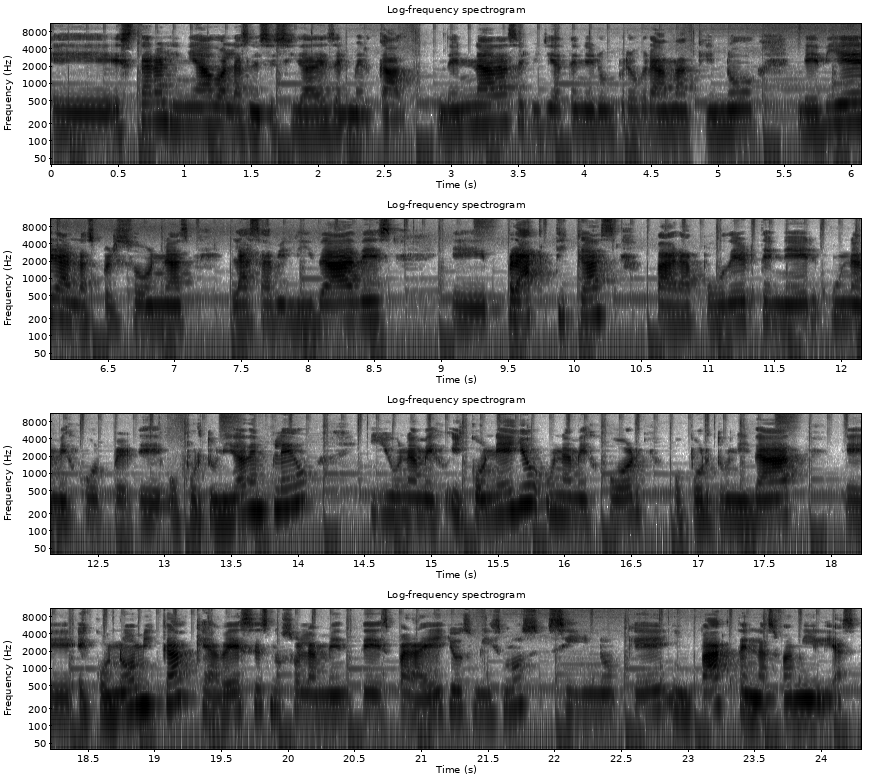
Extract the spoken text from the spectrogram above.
eh, estar alineado a las necesidades del mercado. De nada serviría tener un programa que no le diera a las personas las habilidades eh, prácticas para poder tener una mejor oportunidad de empleo y, y con ello una mejor oportunidad eh, económica que a veces no solamente es para ellos mismos, sino que impacta en las familias.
